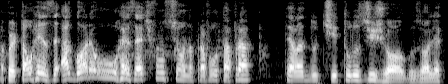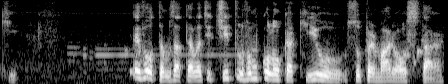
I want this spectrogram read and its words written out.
apertar o reset. Agora o reset funciona para voltar para tela do títulos de jogos. Olha aqui. E voltamos à tela de título. Vamos colocar aqui o Super Mario All Star.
